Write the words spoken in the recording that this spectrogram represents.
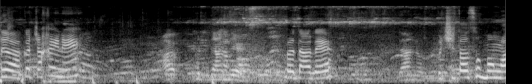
对啊，个这黑呢？ Uh, put it down there. 不知道的， Down over 不知道做梦了。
